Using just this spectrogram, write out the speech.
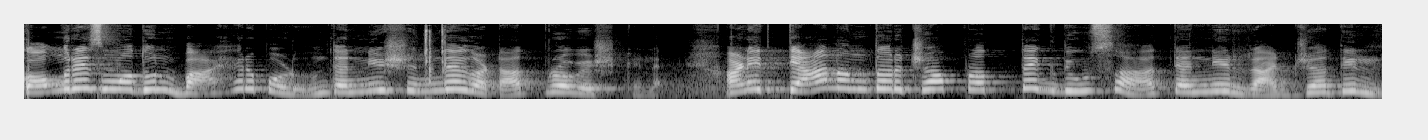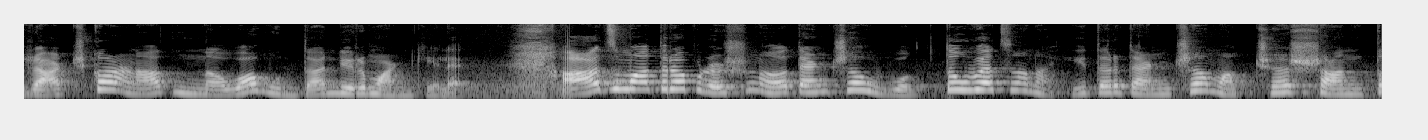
काँग्रेसमधून बाहेर पडून त्यांनी शिंदे गटात प्रवेश केलाय. आणि त्यानंतरच्या प्रत्येक दिवसात त्यांनी राज्यातील राजकारणात नवा मुद्दा निर्माण केलाय. आज मात्र प्रश्न त्यांच्या वक्तव्याचा नाही तर त्यांच्या मागच्या शांत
